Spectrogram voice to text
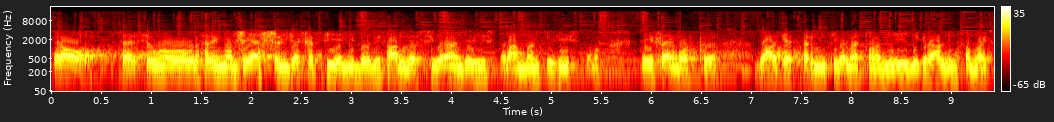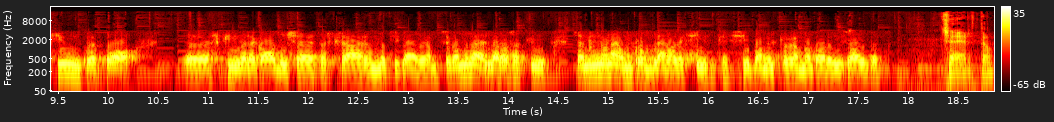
però se, se uno vuole fare in Node.js o in PHP è libero di farlo sicuramente esisteranno, anzi esistono dei framework già che per, ti permettono di, di crearli, insomma chiunque può eh, scrivere codice per creare un bot di Telegram. Secondo me la cosa più, cioè non è un problema che si, che si pone il programmatore di solito. Certo.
